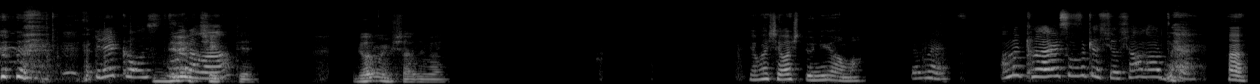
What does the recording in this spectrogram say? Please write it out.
Direkt kavuştular Direkt ama. çekti. Görmemişlerdi ben. Yavaş yavaş dönüyor ama. Evet. Ama kararsızlık yaşıyor şu an ortada. Ha,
